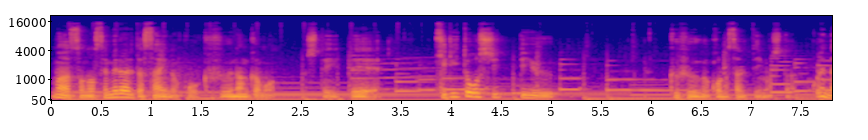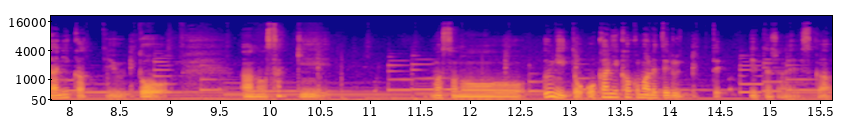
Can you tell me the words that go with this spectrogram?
まあその攻められた際のこう工夫なんかもしていて切り通しっていう工夫がこなされていましたこれ何かっていうとあのさっき、まあ、その海と丘に囲まれてるって言ったじゃないですか。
